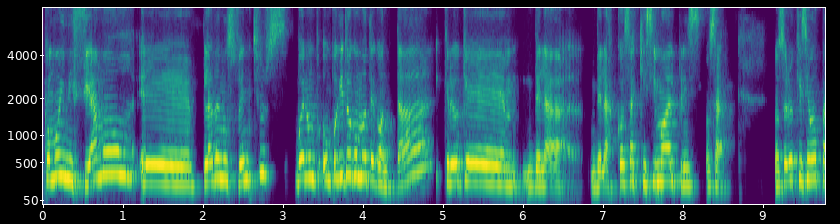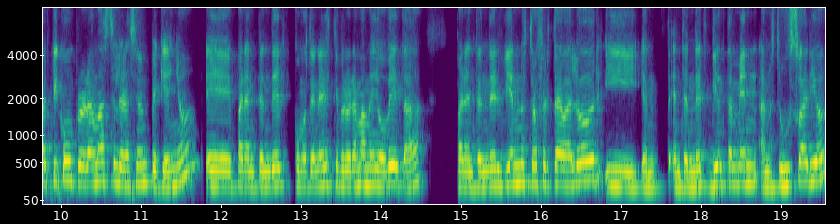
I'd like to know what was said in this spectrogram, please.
cómo iniciamos eh, Platanus Ventures? Bueno, un, poquito como te contaba, creo que de, de las cosas que hicimos al principio, o sea, nosotros quisimos partir con un programa de aceleración pequeño eh, para entender cómo tener este programa medio beta, para entender bien nuestra oferta de valor y entender bien también a nuestros usuarios.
